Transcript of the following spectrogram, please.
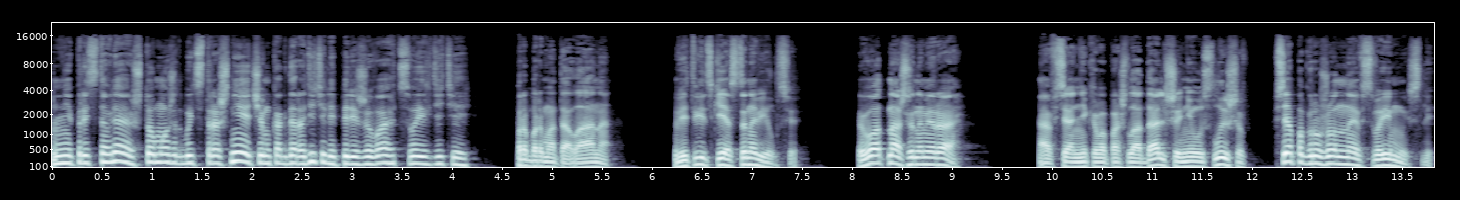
«Не представляю, что может быть страшнее, чем когда родители переживают своих детей», — пробормотала она. Витвицкий остановился. «Вот наши номера». Овсянникова пошла дальше, не услышав, вся погруженная в свои мысли.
